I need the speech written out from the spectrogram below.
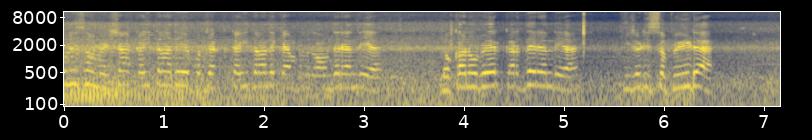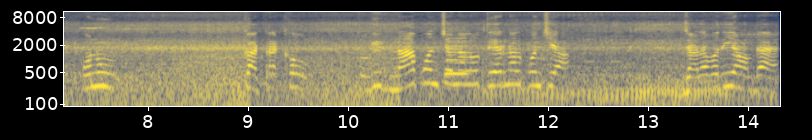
ਪੁਲਿਸ ਹਮੇਸ਼ਾ ਕਈ ਤਰ੍ਹਾਂ ਦੇ ਪ੍ਰੋਜੈਕਟ ਕਈ ਤਰ੍ਹਾਂ ਦੇ ਕੈਂਪ ਲਗਾਉਂਦੇ ਰਹਿੰਦੇ ਆ। ਲੋਕਾਂ ਨੂੰ ਅਵੇਅਰ ਕਰਦੇ ਰਹਿੰਦੇ ਆ ਕਿ ਜਿਹੜੀ ਸਪੀਡ ਹੈ ਉਹਨੂੰ ਘੱਟ ਰੱਖੋ। ਕਿਉਂਕਿ ਨਾ ਪਹੁੰਚਣ ਨਾਲੋਂ ਦੇਰ ਨਾਲ ਪਹੁੰਚਿਆ ਜ਼ਿਆਦਾ ਵਧੀਆ ਹੁੰਦਾ ਹੈ।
